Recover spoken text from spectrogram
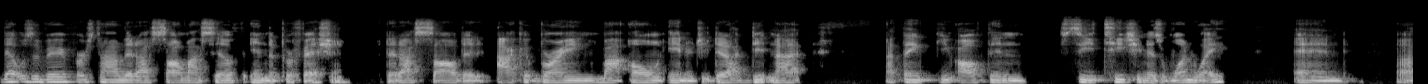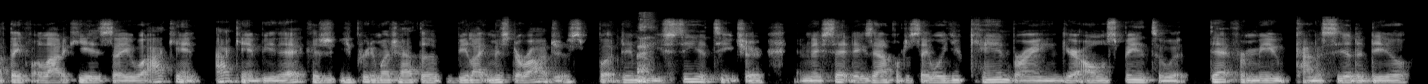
that was the very first time that I saw myself in the profession, that I saw that I could bring my own energy, that I did not. I think you often see teaching as one way. And Uh, I think a lot of kids say, "Well, I can't, I can't be that," because you pretty much have to be like Mister Rogers. But then when you see a teacher and they set the example to say, "Well, you can bring your own spin to it," that for me kind of sealed the deal,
